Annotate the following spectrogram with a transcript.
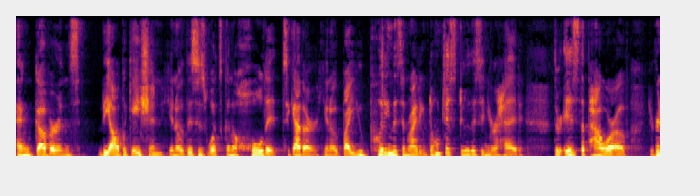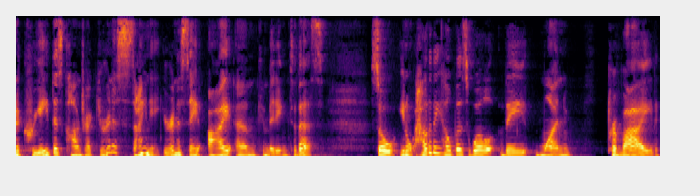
and governs the obligation. You know, this is what's going to hold it together. You know, by you putting this in writing, don't just do this in your head There is the power of you're going to create this contract, you're going to sign it, you're going to say, I am committing to this. So, you know, how do they help us? Well, they, one, provide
